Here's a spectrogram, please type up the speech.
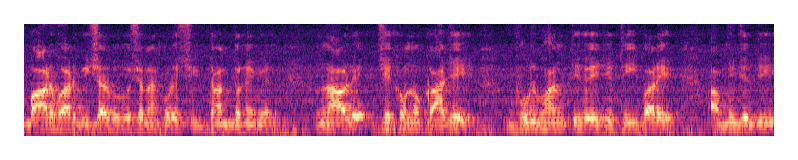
বারবার বিচার বিবেচনা করে সিদ্ধান্ত নেবেন নাহলে যে কোনো কাজে ভুলভ্রান্তি হয়ে যেতেই পারে আপনি যদি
